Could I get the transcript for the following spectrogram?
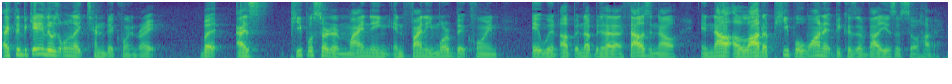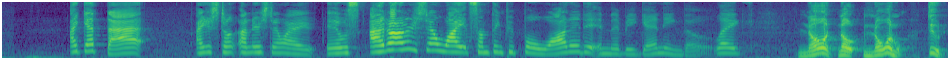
at the beginning there was only like ten Bitcoin, right? But as people started mining and finding more Bitcoin, it went up and up. It's at a thousand now, and now a lot of people want it because the values are so high. I get that. I just don't understand why it was. I don't understand why it's something people wanted it in the beginning though. Like, No, no, no one, dude.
